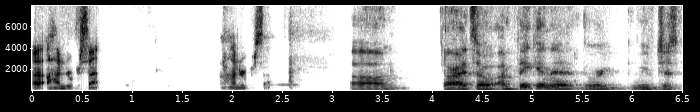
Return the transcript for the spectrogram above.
A 100% 100% um all right so i'm thinking that we're we've just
